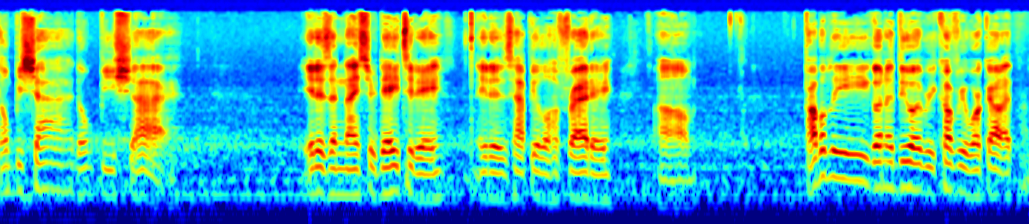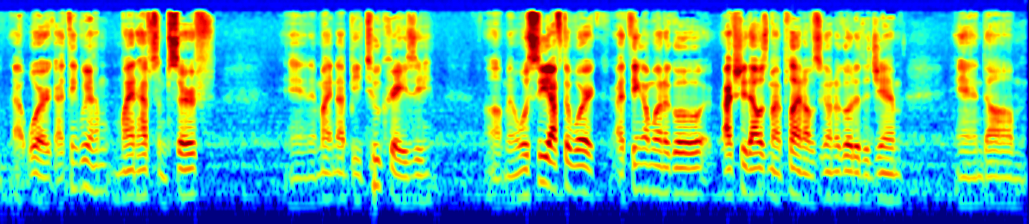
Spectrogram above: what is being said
Don't be shy, don't be shy. It is a nicer day today. It is Happy Aloha Friday. Um, probably gonna do a recovery workout at, at work. I think we might have some surf, and it might not be too crazy. Um, and we'll see after work. I think I'm gonna go. Actually, that was my plan. I was gonna go to the gym and um,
